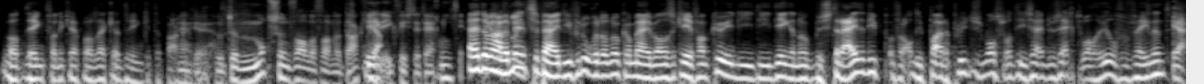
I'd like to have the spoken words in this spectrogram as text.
wat denkt van ik heb wel lekker drinken te pakken. Ja, goed, de mossen vallen van het dak. Ja. Ik wist het echt niet. En er waren mensen bij die vroegen dan ook aan mij wel eens een keer van... kun je die, die dingen ook bestrijden? Die, vooral die parapluutjesmos, want die zijn dus echt wel heel vervelend. Ja.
